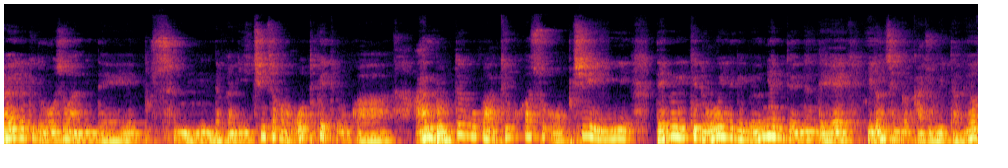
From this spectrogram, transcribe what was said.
내가 이렇게 누워서 왔는데 무슨 내가 이 침상을 어떻게 들고 가? 아못 들고 가 들고 갈 수가 없지 내가 이렇게 누워 있는 게 몇 년이 됐는데 이런 생각 가지고 있다면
